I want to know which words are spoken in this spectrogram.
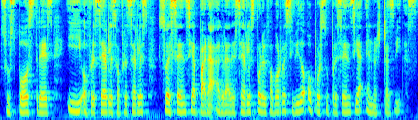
sus postres y ofrecerles, ofrecerles su esencia para agradecerles por el favor recibido o por su presencia en nuestras vidas.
